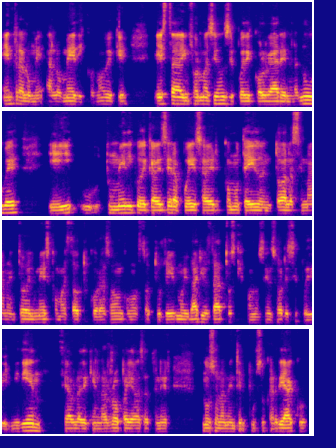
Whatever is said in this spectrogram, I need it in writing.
entra a lo, médico, ¿no? De que esta información se puede colgar en la nube y tu médico de cabecera puede saber cómo te ha ido en toda la semana, en todo el mes, cómo ha estado tu corazón, cómo ha estado tu ritmo y varios datos que con los sensores se puede ir midiendo. Se habla de que en la ropa ya vas a tener no solamente el pulso cardíaco,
